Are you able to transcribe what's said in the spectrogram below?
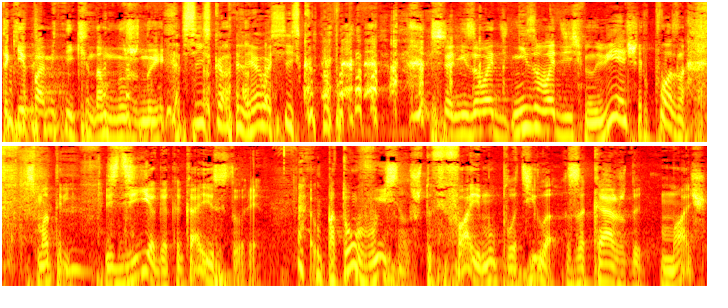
такие памятники нам нужны. Сиська налево, сиська направо. Все, не, заводи, не заводись, Мюн. вечер, поздно. Смотри, с Диего какая история? Потом выяснилось, что FIFA ему платила за каждый матч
